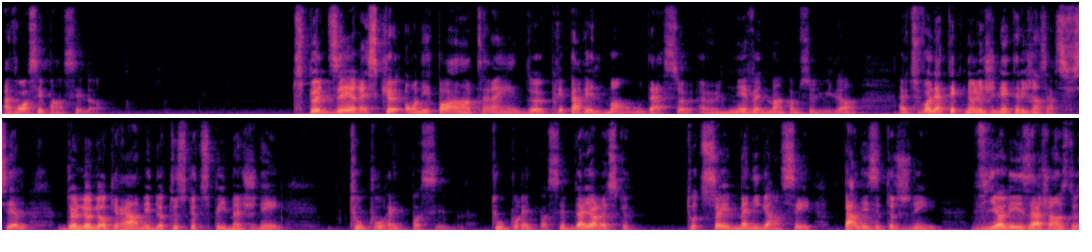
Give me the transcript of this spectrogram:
avoir ces pensées-là. Tu peux te dire, est-ce qu'on n'est pas en train de préparer le monde à, un événement comme celui-là? Euh, tu vois, la technologie de l'intelligence artificielle, de l'hologramme et de tout ce que tu peux imaginer, tout pourrait être possible. Tout pourrait être possible. D'ailleurs, est-ce que tout ça est manigancé par les États-Unis? Via les agences de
